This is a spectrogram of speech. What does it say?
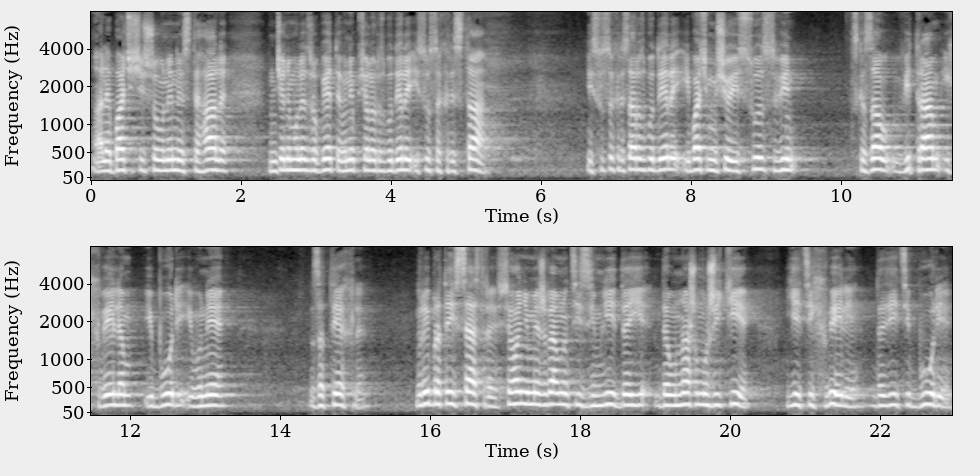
але бачачи, що вони не встигали, нічого не могли зробити, вони почали розбудили Ісуса Христа. Ісуса Христа розбудили і бачимо, що Ісус Він сказав вітрам і хвилям, і бурі, і вони затихли. Дорогі брати і сестри, сьогодні ми живемо на цій землі, де, є, де у нашому житті є ці хвилі, де є ці бурі,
